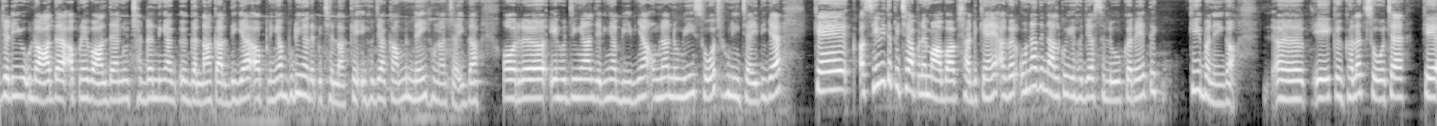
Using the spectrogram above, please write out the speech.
ਜਿਹੜੀ ਔਲਾਦ ਹੈ, ਆਪਣੇ ਵਾਲਦਿਆਂ ਨੂੰ ਛੱਡਣ ਦੀਆਂ ਗੱਲਾਂ ਕਰਦੀ ਹੈ ਆਪਣੀਆਂ ਬੁੜੀਆਂ ਦੇ ਪਿੱਛੇ ਲੱਗ ਕੇ ਇਹੋ ਜਿਹਾ ਕੰਮ ਨਹੀਂ ਹੋਣਾ ਚਾਹੀਦਾ। ਔਰ ਇਹੋ ਜੀਆਂ ਜਿਹੜੀਆਂ ਬੀਵੀਆਂ, ਉਹਨਾਂ ਨੂੰ ਵੀ ਸੋਚ ਹੋਣੀ ਚਾਹੀਦੀ ਹੈ ਕਿ ਅਸੀਂ ਵੀ ਤਾਂ ਪਿੱਛੇ ਆਪਣੇ ਮਾਂ-ਬਾਪ ਛੱਡ ਕੇ ਆਏ, ਅਗਰ ਉਹਨਾਂ ਦੇ ਨਾਲ ਕੋਈ ਇਹੋ ਜਿਹਾ ਸਲੂਕ ਕਰੇ ਤੇ ਕੀ ਬਣੇਗਾ? ਇਹ ਇੱਕ ਗਲਤ ਸੋਚ ਹੈ। ਕਿ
